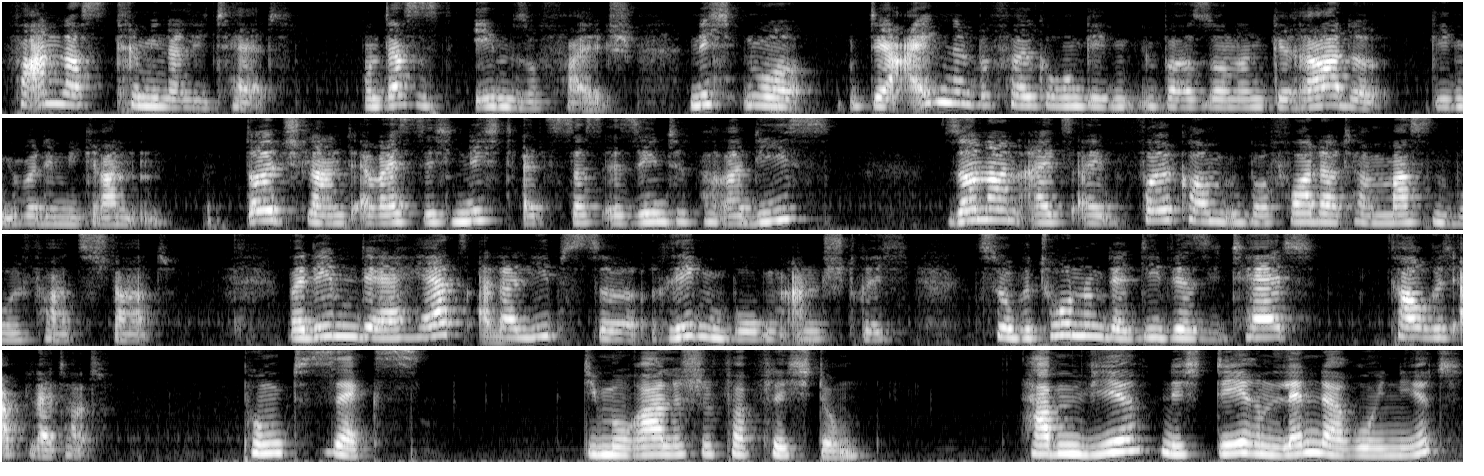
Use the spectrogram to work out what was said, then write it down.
veranlasst Kriminalität. Und das ist ebenso falsch. Nicht nur der eigenen Bevölkerung gegenüber, sondern gerade gegenüber den Migranten. Deutschland erweist sich nicht als das ersehnte Paradies, sondern als ein vollkommen überforderter Massenwohlfahrtsstaat, bei dem der herzallerliebste Regenbogenanstrich zur Betonung der Diversität traurig abblättert. Punkt 6. Die moralische Verpflichtung. Haben wir nicht deren Länder ruiniert?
